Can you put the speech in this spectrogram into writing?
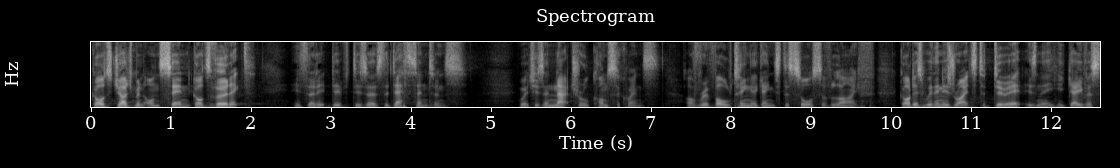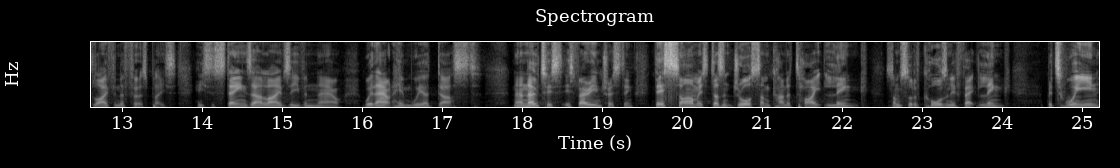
God's judgment on sin, God's verdict, is that it deserves the death sentence, which is a natural consequence of revolting against the source of life. God is within his rights to do it, isn't he? He gave us life in the first place. He sustains our lives even now. Without him, we are dust. Now, notice, it's very interesting. This psalmist doesn't draw some kind of tight link, some sort of cause and effect link between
